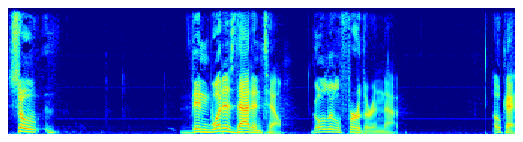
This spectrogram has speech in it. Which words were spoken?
So then what does that entail? Go a little further in that. Okay.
